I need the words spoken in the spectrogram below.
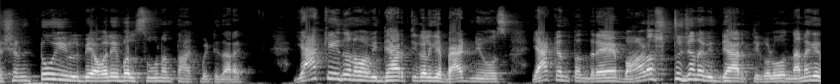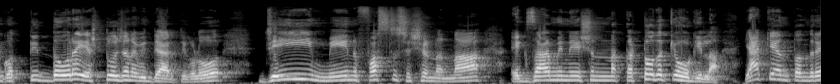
session two will be available soon ಅಂತ ಹಾಕ್ಬಿಟ್ಟಿದ್ದಾರೆ. ಯಾಕೆ ಇದು ನಮ್ಮ ವಿದ್ಯಾರ್ಥಿಗಳಿಗೆ ಬ್ಯಾಡ್ ನ್ಯೂಸ್ ಯಾಕಂತಂದರೆ, ಬಹಳಷ್ಟು ಜನ ವಿದ್ಯಾರ್ಥಿಗಳು, ನನಗೆ ಗೊತ್ತಿದ್ದವರೇ ಎಷ್ಟೋ ಜನ ವಿದ್ಯಾರ್ಥಿಗಳು ಜೆ ಮೇನ್ ಫಸ್ಟ್ ಸೆಷನನ್ನು ಎಕ್ಸಾಮಿನೇಷನ್ನ ಕಟ್ಟೋದಕ್ಕೆ ಹೋಗಿಲ್ಲ. ಯಾಕೆ ಅಂತಂದರೆ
